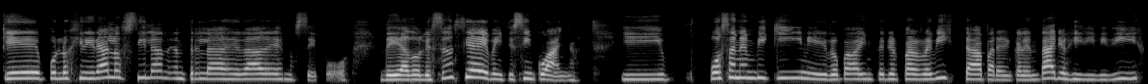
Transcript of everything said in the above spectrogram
que por lo general oscilan entre las edades, no sé, de adolescencia y 25 años. Y posan en bikini, ropa interior para revista, para calendarios y DVD,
